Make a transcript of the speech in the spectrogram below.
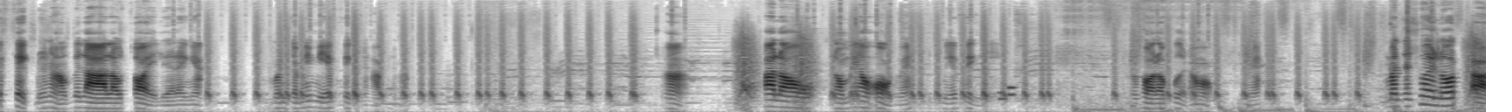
effect ด้วยนะครับ เวลาเราต่อยหรืออะไรเงี้ย มันจะไม่มีเอฟเฟกต์นะครับเห็นไหมอ่าถ้าเราเราไม่เอาออกใช่ไหมมีเอฟเฟกต์นี้พอเราเปิดเอาออกเห็นไหมมันจะช่วยลดอ่า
